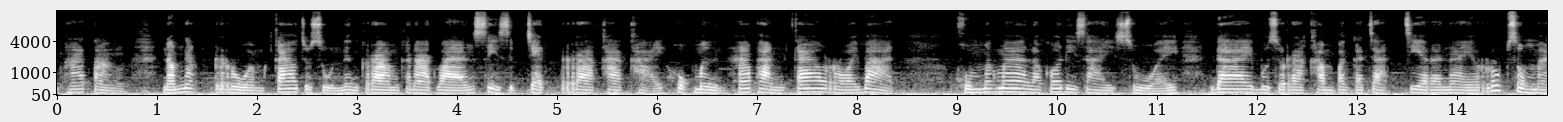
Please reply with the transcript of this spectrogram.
25 ตังค์น้ำหนักรวม 9.01 กรัม ขนาดแหวน 47 ราคาขาย 65,900 บาท คุ้มมาก ๆ แล้วก็ดีไซน์สวย ได้บุษราคำปังกระจะเจียรไนยรูปทรงมา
